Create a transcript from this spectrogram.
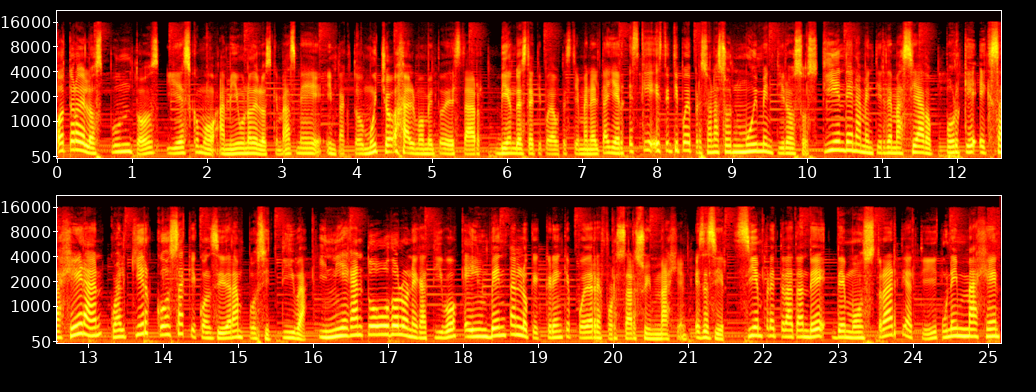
Otro de los puntos, y es como a mí uno de los que más me impactó mucho al momento de estar viendo este tipo de autoestima en el taller, es que este tipo de personas son muy mentirosos. Tienden a mentir demasiado porque exageran cualquier cosa que consideran positiva y niegan todo lo negativo e inventan lo que creen que puede reforzar su imagen. Es decir, siempre tratan de demostrarte a ti una imagen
